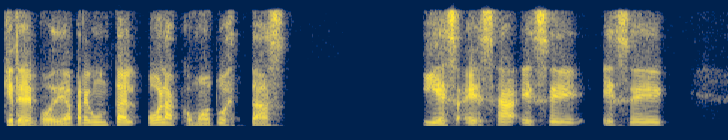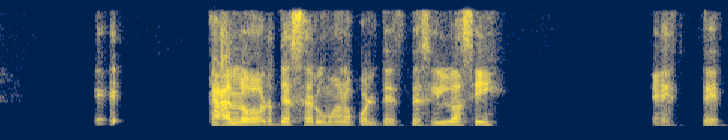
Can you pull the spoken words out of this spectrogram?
Que te podía preguntar, hola, ¿cómo tú estás? Y esa, esa, ese, ese eh, calor de ser humano, por de- decirlo así, este,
